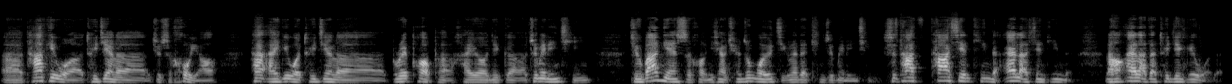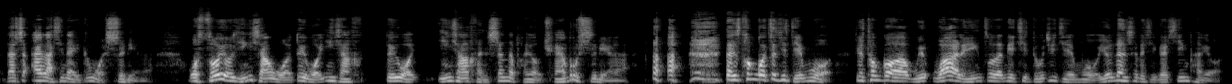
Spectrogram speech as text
呃，他给我推荐了就是后摇。他还给我推荐了 Britpop，还有那个追美林琴。九八年时候，你想全中国有几个人在听追美林琴？是他他先听的，ella 先听的，然后 ella 再推荐给我的。但是 ella 现在也跟我失联了，我所有影响我对我印象对于我影响很深的朋友全部失联了。但是通过这期节目，就通过五五二零做的那期独居节目，我又认识了几个新朋友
